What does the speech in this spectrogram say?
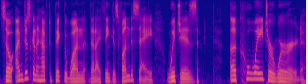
so I'm just going to have to pick the one that I think is fun to say, which is equatorward.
